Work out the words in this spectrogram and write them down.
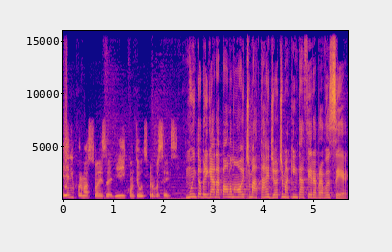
N informações ali e conteúdos para vocês. Muito obrigada, Paulo. Uma ótima tarde, ótima quinta-feira para para você.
